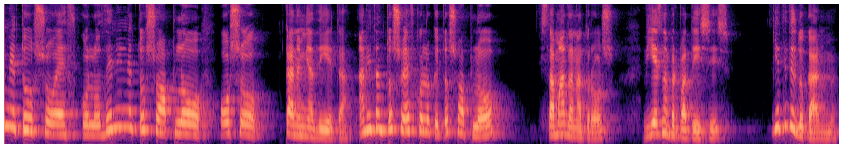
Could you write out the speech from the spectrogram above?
είναι τόσο εύκολο, δεν είναι τόσο απλό όσο κάνε μια δίαιτα. Αν ήταν τόσο εύκολο και τόσο απλό, σταμάτα να τρως, βγες να περπατήσεις, γιατί δεν το κάνουμε;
